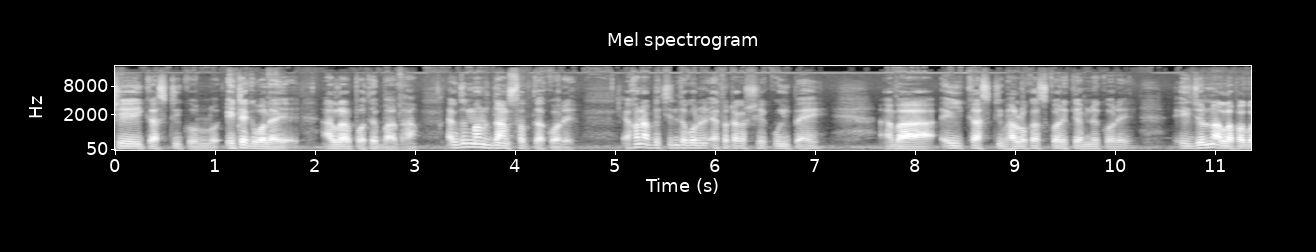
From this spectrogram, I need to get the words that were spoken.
সে এই কাজটি করল। এটাকে বলা হয় আল্লাহর পথে বাধা। একজন মানুষ দান সৎকা করে। এখন আপনি চিন্তা করেন, এত টাকা সে কই পায়? বা এই কাজটি ভালো কাজ করে, কেমনে করে? এই জন্য আল্লাপাক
